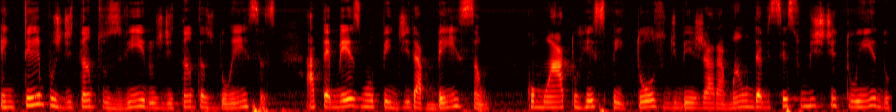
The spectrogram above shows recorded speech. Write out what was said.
Em tempos de tantos vírus, de tantas doenças, até mesmo pedir a bênção como ato respeitoso de beijar a mão deve ser substituído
